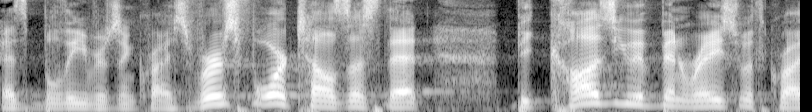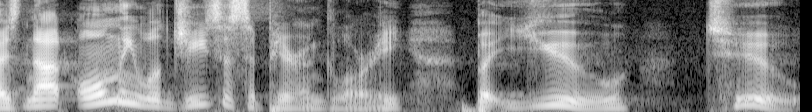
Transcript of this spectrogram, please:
as believers in Christ. Verse 4 tells us that because you have been raised with Christ, not only will Jesus appear in glory, but you too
